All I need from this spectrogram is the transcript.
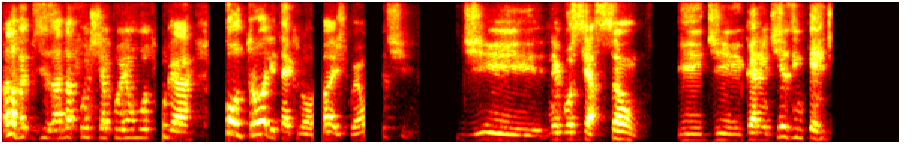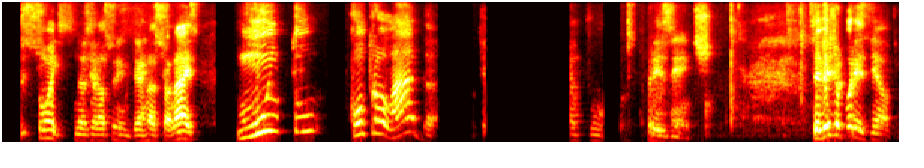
ela vai precisar da fonte de apoio em um outro lugar. controle tecnológico é um tipo de negociação e de garantias interdições nas relações internacionais muito controlada no tempo presente. Você veja, por exemplo,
